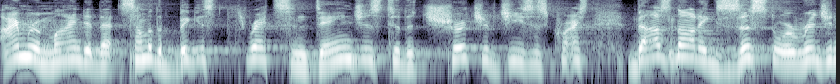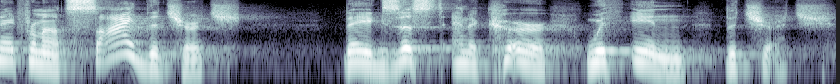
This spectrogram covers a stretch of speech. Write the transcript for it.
I'm reminded that some of the biggest threats and dangers to the church of Jesus Christ does not exist or originate from outside the church. They exist and occur within the church.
